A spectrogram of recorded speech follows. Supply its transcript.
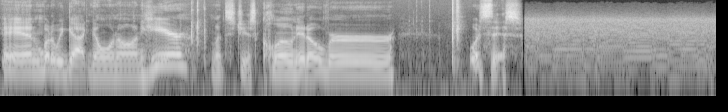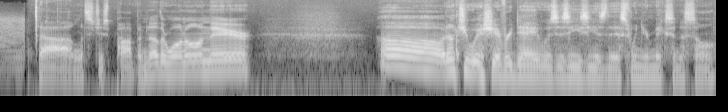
And what do we got going on here? Let's just clone it over. What's this? Ah, let's just pop another one on there. Oh, don't you wish every day was as easy as this when you're mixing a song?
